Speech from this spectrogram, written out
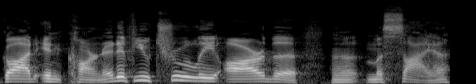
God incarnate if you truly are the uh, Messiah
